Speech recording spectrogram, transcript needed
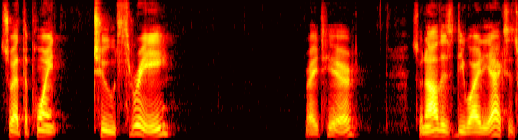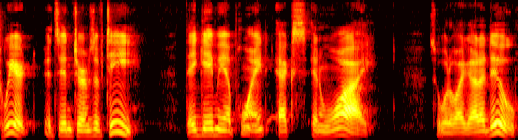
So at the point 2, 3, right here, so now this dy dx, it's weird. It's in terms of t. They gave me a point, x and y. So what do I got to do?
